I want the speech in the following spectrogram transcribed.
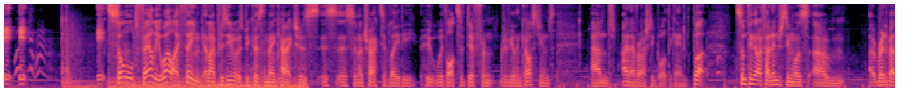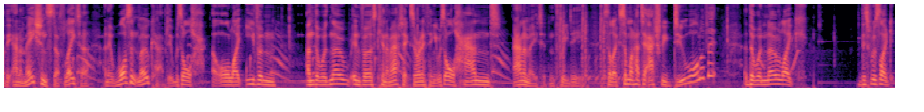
it it it sold fairly well, I think, and I presume it was because the main character is, is, is an attractive lady who with lots of different revealing costumes, and I never actually bought the game. But something that I found interesting was um, I read about the animation stuff later, and it wasn't mocapped. It was all all like even, and there was no inverse kinematics or anything. It was all hand animated in 3D. So like someone had to actually do all of it. There were no like this was like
